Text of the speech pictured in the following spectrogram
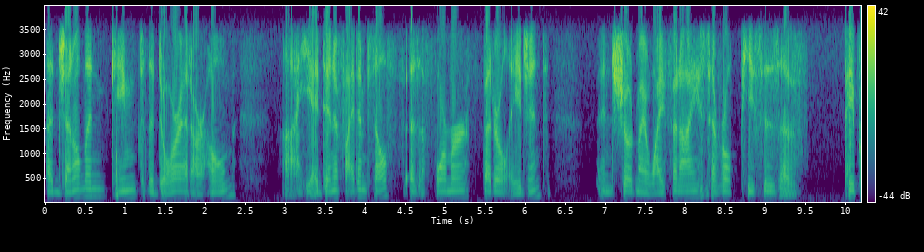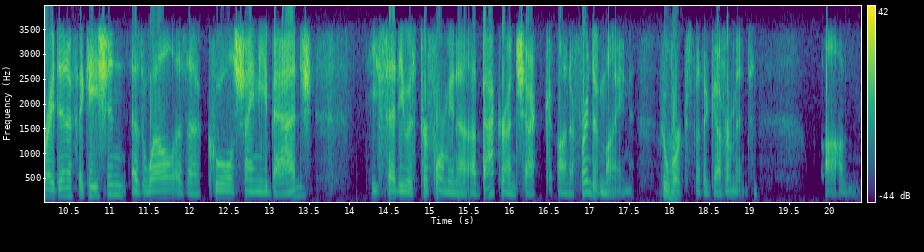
a gentleman came to the door at our home. Uh, he identified himself as a former federal agent and showed my wife and I several pieces of paper identification as well as a cool, shiny badge. He said he was performing a, a background check on a friend of mine who works for the government. Um,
